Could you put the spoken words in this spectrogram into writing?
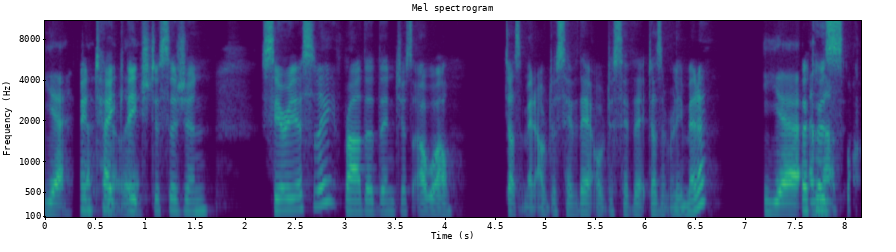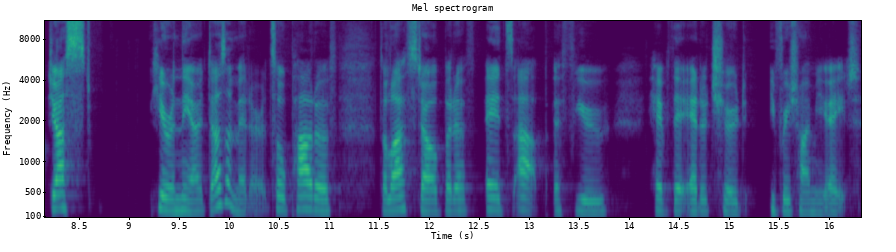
yeah and definitely. take each decision seriously rather than just oh well doesn't matter i'll just have that i'll just have that doesn't really matter yeah because what... just here and there it doesn't matter it's all part of the lifestyle but it adds up if you have that attitude every time you eat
